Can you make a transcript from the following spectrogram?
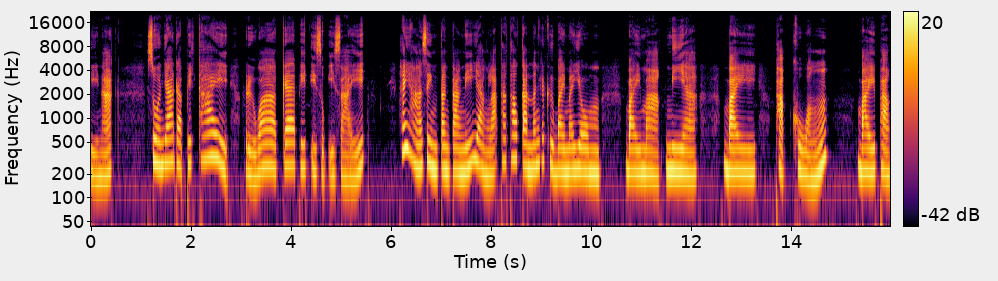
ดีนัก ส่วนยาดับพิษไข้ หรือว่าแก้พิษอีสุกอีใส ให้หาสิ่งต่างๆ นี้อย่างละถ้าเท่ากันนั่นก็คือใบมะยม ใบหมากเมีย ใบผักขวง ใบผัก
